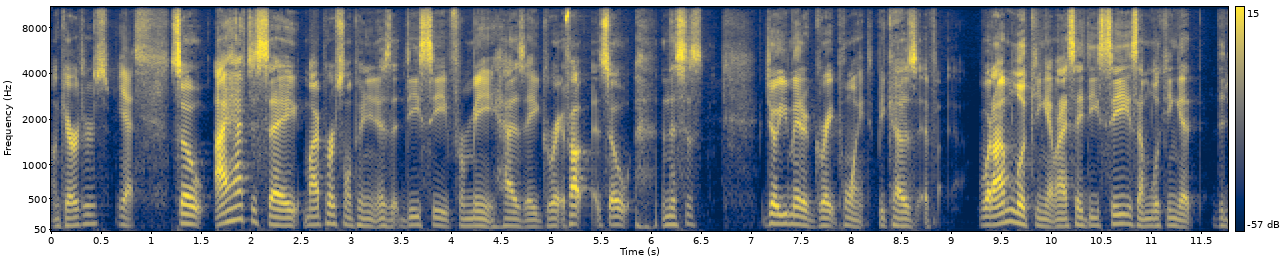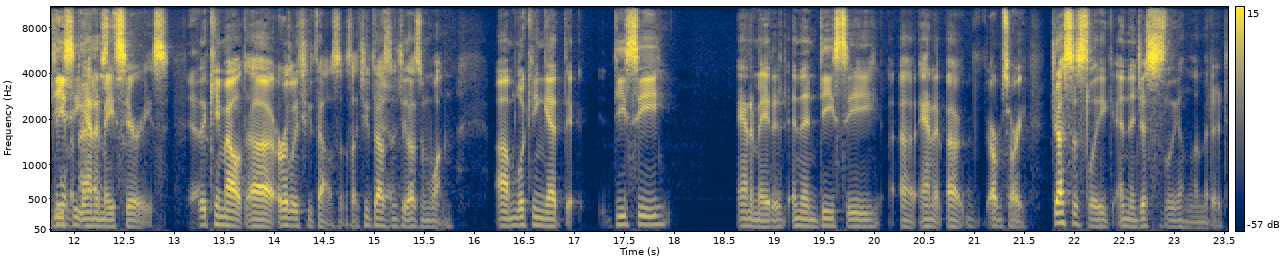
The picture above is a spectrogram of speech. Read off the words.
On characters? Yes. So I have to say, my personal opinion is that DC for me has a great. If I, so, and this is, Joe, you made a great point because if what I'm looking at when I say DC is I'm looking at the mean the DC anime series Yeah. that came out uh, early 2000s, like 2000 2001. I'm looking at the DC animated and then DC, uh, anim, uh, I'm sorry, Justice League and then Justice League Unlimited.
